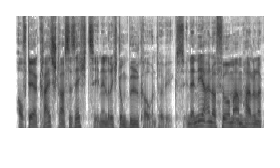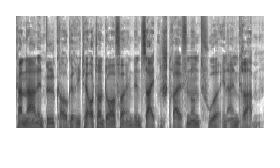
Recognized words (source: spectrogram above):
auf der Kreisstraße 16 in Richtung Bülkau unterwegs. In der Nähe einer Firma am Hadener Kanal in Bülkau geriet der Otterndorfer in den Seitenstreifen und fuhr in einen Graben.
